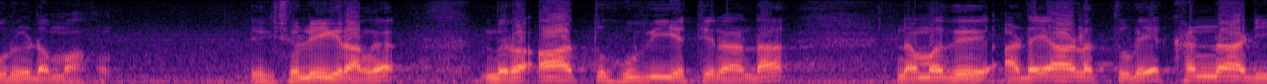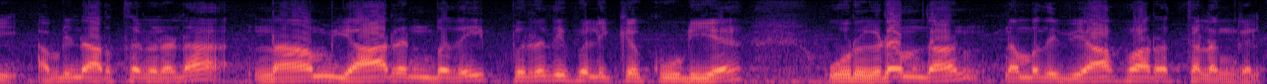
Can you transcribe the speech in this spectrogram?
ஒரு இடமாகும் இதுக்கு சொல்லிக்கிறாங்க மிர்ஆத்து ஹுவியத்தினாண்டா நமது அடையாளத்துடைய கண்ணாடி அப்படின்னு அர்த்தம் என்னடா நாம் யார் என்பதை பிரதிபலிக்கக்கூடிய ஒரு இடம்தான் நமது வியாபார தலங்கள்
